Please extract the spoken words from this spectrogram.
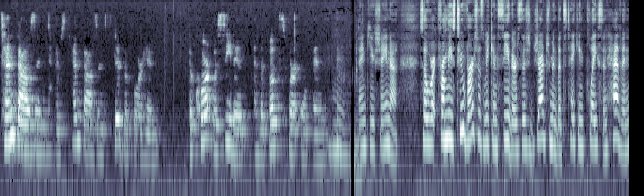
Ten thousand times ten thousand stood before him. The court was seated and the books were opened. Mm-hmm. Thank you, Shayna. So, from these two verses, we can see there's this judgment that's taking place in heaven.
